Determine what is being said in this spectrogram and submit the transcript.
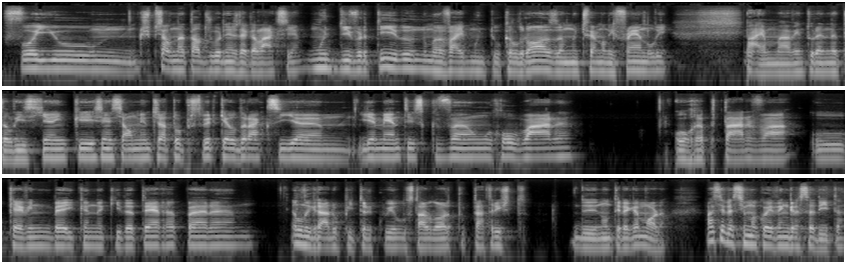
foi o um, especial de Natal dos Guardiões da Galáxia. Muito divertido, numa vibe muito calorosa, muito family friendly. Pá, é uma aventura natalícia em que essencialmente já estou a perceber que é o Drax e a, e a Mantis que vão roubar ou raptar, vá, o Kevin Bacon aqui da Terra para alegrar o Peter Quill, o Star-Lord, porque está triste de não ter a Gamora. Vai ser assim uma coisa engraçadita.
